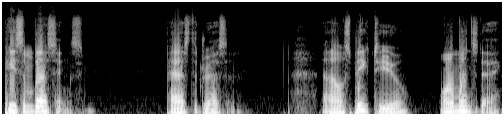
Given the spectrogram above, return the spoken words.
peace and blessings. Pass the dressing. And I'll speak to you on Wednesday.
